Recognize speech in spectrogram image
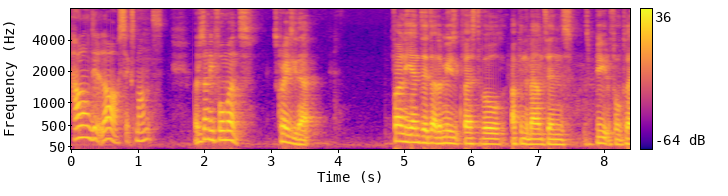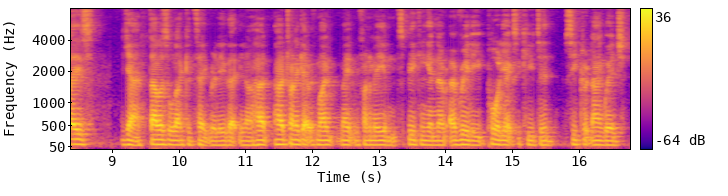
How long did it last? Six months? But it's only four months. It's crazy that. Finally ended at a music festival up in the mountains. It's a beautiful place yeah, that was all I could take really. That you know, her, her trying to get with my mate in front of me and speaking in a, a really poorly executed secret language,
